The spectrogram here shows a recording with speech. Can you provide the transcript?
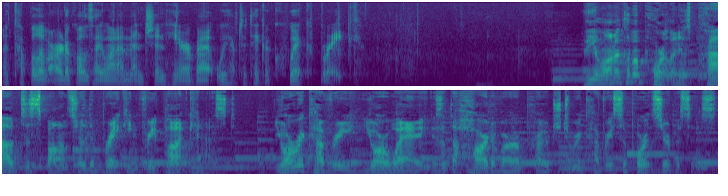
a couple of articles I want to mention here, but we have to take a quick break. The Alano Club of Portland is proud to sponsor the Breaking Free podcast. Your recovery, your way is at the heart of our approach to recovery support services.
